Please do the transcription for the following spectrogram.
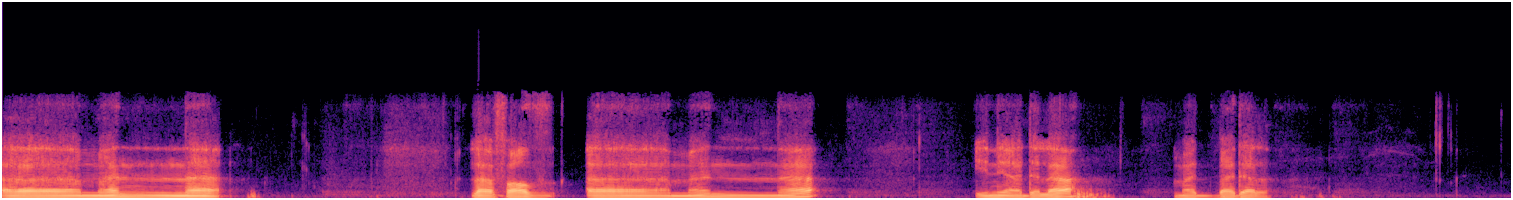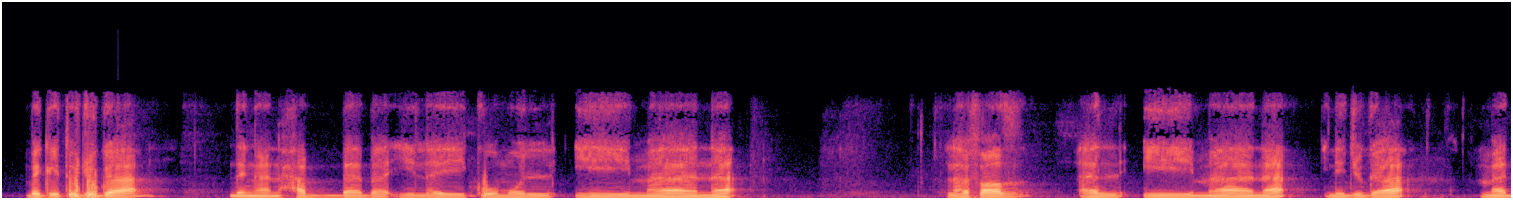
amanna. Lafaz amanna ini adalah mad badal Begitu juga dengan habbaba ilaikumul imana. Lafaz al-imana ini juga mad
